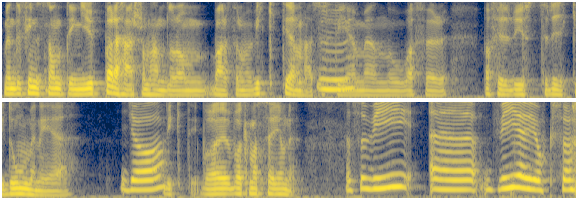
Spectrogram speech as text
Men det finns någonting djupare här som handlar om varför de är viktiga de här Mm. systemen och varför, varför just rikedomen är ja, viktig. Vad, vad kan man säga om det? Alltså vi, eh, vi är ju också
